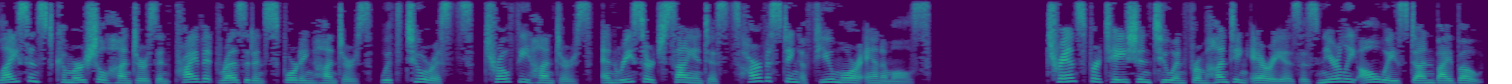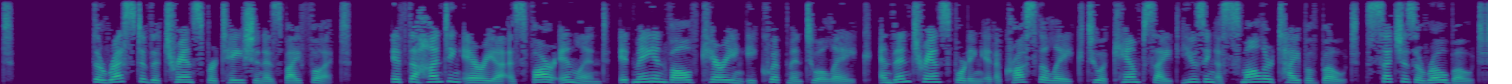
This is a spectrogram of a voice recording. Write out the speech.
licensed commercial hunters and private resident sporting hunters, with tourists, trophy hunters, and research scientists harvesting a few more animals. Transportation to and from hunting areas is nearly always done by boat. The rest of the transportation is by foot. If the hunting area is far inland, it may involve carrying equipment to a lake, and then transporting it across the lake to a campsite using a smaller type of boat, such as a rowboat,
